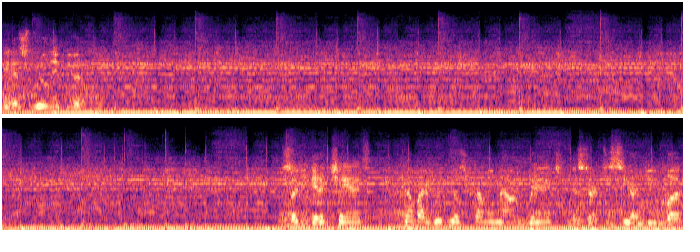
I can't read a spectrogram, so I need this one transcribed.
and it's really beautiful. So if you get a chance, come by Rubio's Carmel Mountain Ranch and start to see our new look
